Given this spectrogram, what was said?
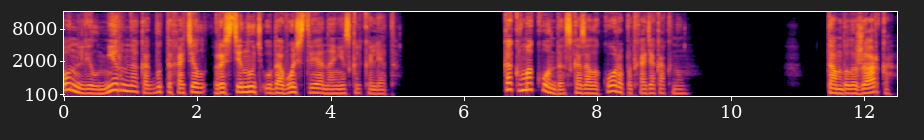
он лил мирно, как будто хотел растянуть удовольствие на несколько лет. «Как в Макондо», — сказала Кора, подходя к окну. «Там было жарко»,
